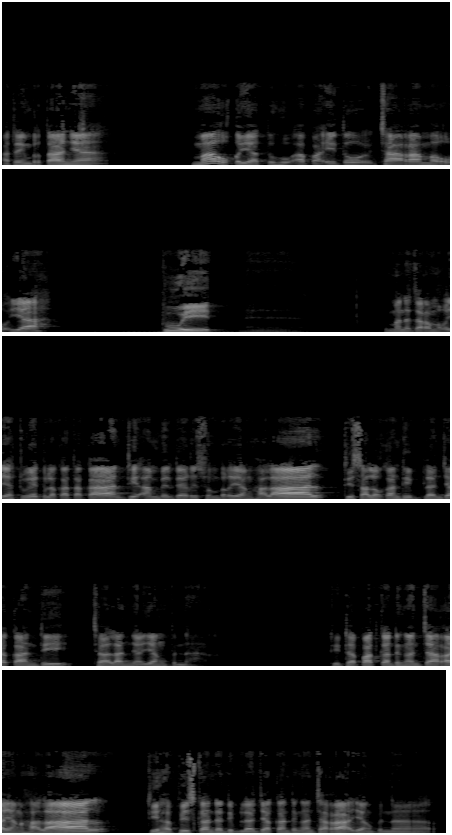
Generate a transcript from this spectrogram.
Ada yang bertanya, maruqyatuhu, apa itu cara meruqyah duit. Gimana cara merukyah duit? Beliau katakan diambil dari sumber yang halal, disalurkan, dibelanjakan di jalannya yang benar. Didapatkan dengan cara yang halal, dihabiskan dan dibelanjakan dengan cara yang benar.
